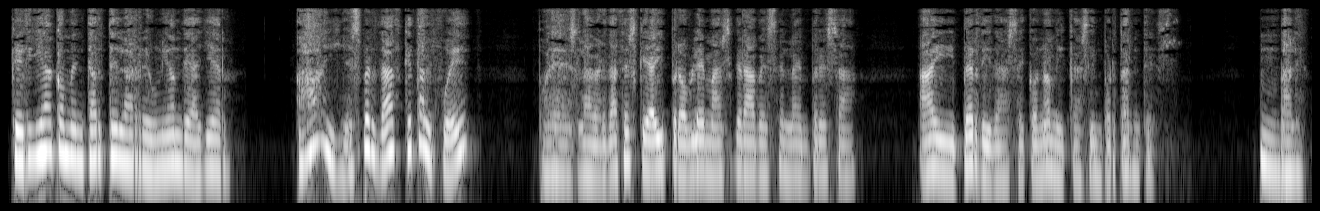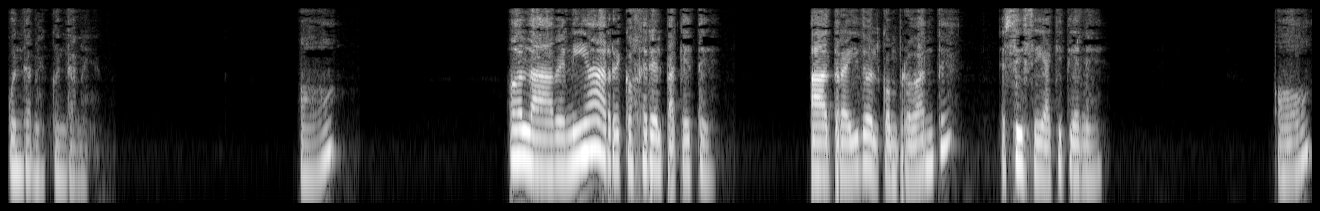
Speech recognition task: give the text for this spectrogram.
Quería comentarte la reunión de ayer. Ay, es verdad, ¿qué tal fue? Pues la verdad es que hay problemas graves en la empresa. Hay pérdidas económicas importantes. Mm, vale, cuéntame, cuéntame. ¿Oh? Hola, venía a recoger el paquete. ¿Ha traído el comprobante? Sí, sí, aquí tiene. ¿Oh?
